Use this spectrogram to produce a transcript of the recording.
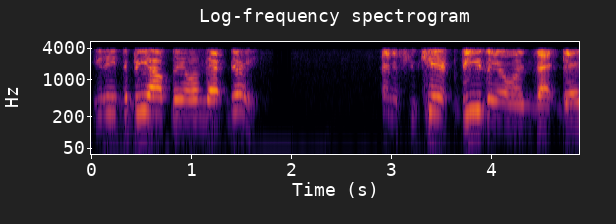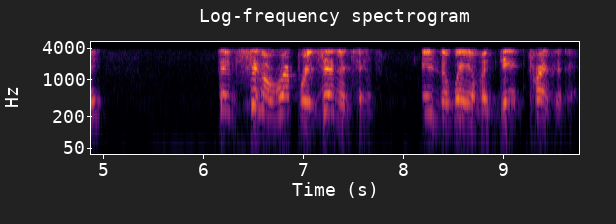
You need to be out there on that day. And if you can't be there on that day, then send a representative in the way of a dead president.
